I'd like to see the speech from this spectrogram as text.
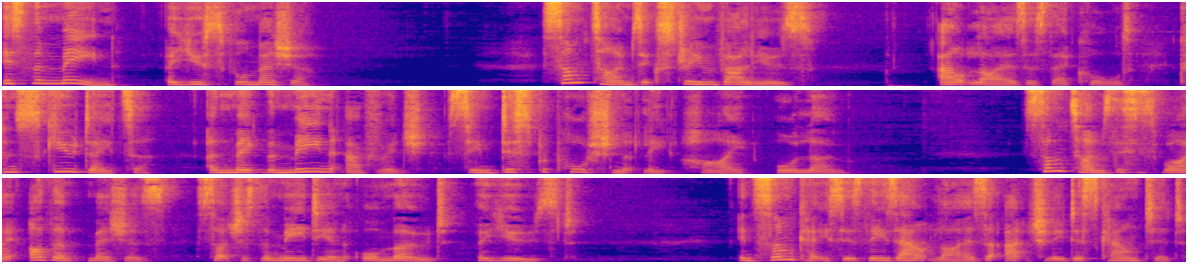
is the mean a useful measure? Sometimes extreme values, outliers as they're called, can skew data and make the mean average seem disproportionately high or low. Sometimes this is why other measures, such as the median or mode, are used. In some cases, these outliers are actually discounted.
